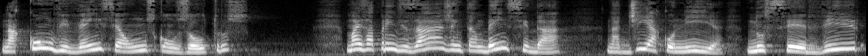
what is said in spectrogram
na convivência uns com os outros. Mas a aprendizagem também se dá na diaconia, no servir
